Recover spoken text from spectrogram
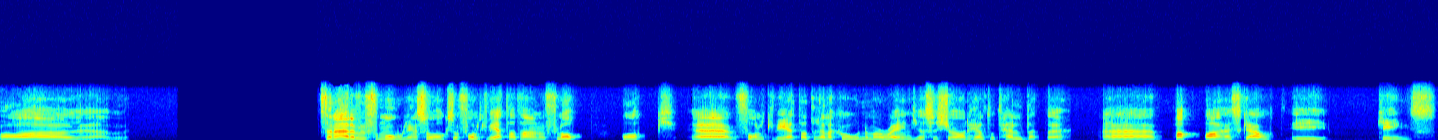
Eh, Sen är det väl förmodligen så också. Folk vet att han är en flopp och eh, folk vet att relationen med Rangers är körd helt åt helvete. Eh, pappa är scout i Kings.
